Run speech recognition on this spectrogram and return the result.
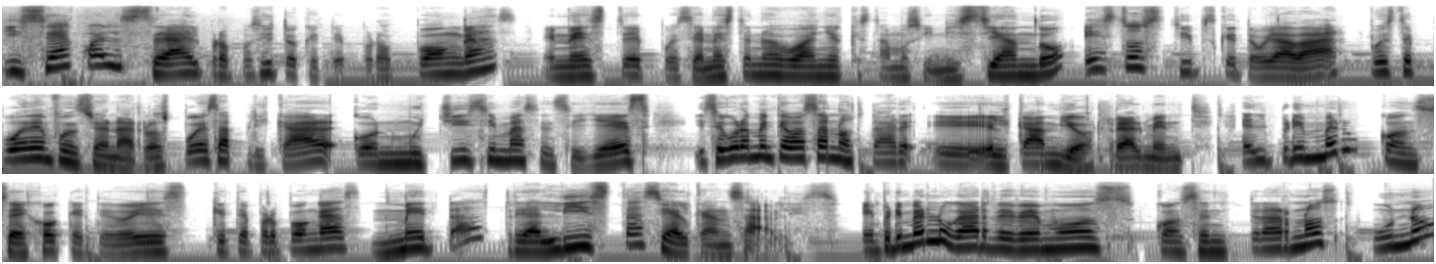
Y sea cual sea el propósito que te propongas en este, pues en este nuevo año que estamos iniciando, estos tips que te voy a dar, pues te pueden funcionar, los puedes aplicar con muchísima sencillez y seguramente vas a notar eh, el cambio realmente. El primer consejo que te doy es que te propongas metas realistas y alcanzables. En primer lugar debemos concentrarnos, uno,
